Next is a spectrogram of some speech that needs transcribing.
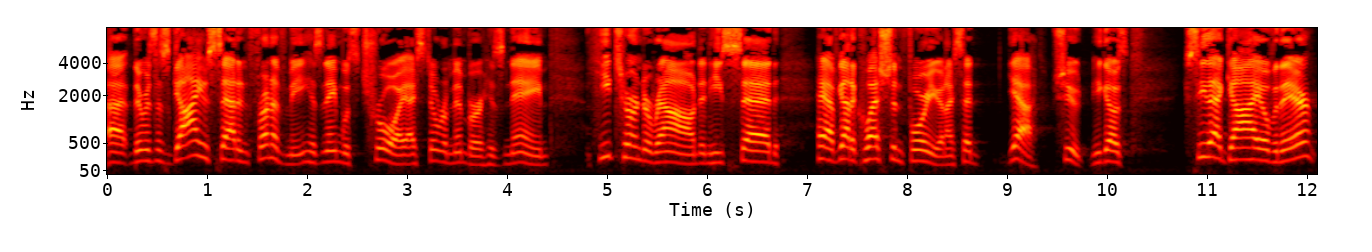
uh, there was this guy who sat in front of me. His name was Troy. I still remember his name. He turned around and he said, Hey, I've got a question for you. And I said, Yeah, shoot. He goes, See that guy over there?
